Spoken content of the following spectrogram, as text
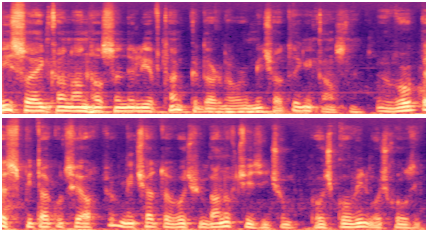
միսը այնքան անհասանելի եւ թանկ կդառնա, որ միջատների կանցնեն։ Որպես սպիտակուցի աղբյուր միջատը ոչ մի բանով չի զիջում, ոչ կովին, ոչ խոզին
